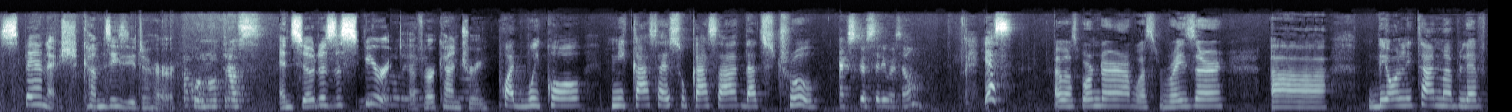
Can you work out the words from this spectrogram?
Spanish comes easy to her, and so does the spirit of her country. What we call mi casa es su casa, that's true. Mexico City was home. Yes, I was born there, I was raised there. Uh, the only time I've left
